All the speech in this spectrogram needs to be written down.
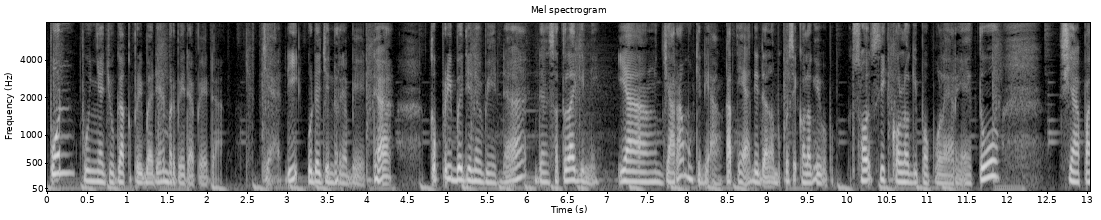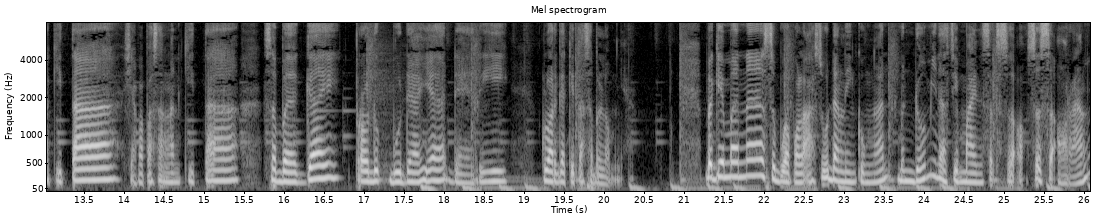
Pun punya juga kepribadian berbeda-beda. Jadi udah gendernya beda, kepribadiannya beda, dan satu lagi nih yang jarang mungkin diangkat ya di dalam buku psikologi psikologi populer yaitu siapa kita, siapa pasangan kita sebagai produk budaya dari keluarga kita sebelumnya. Bagaimana sebuah pola asuh dan lingkungan mendominasi mindset seseorang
